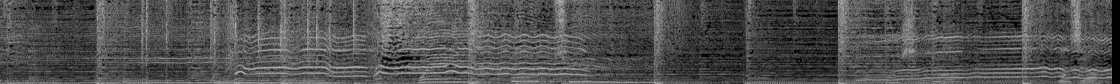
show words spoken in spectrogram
影，回不去，不是我不想放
